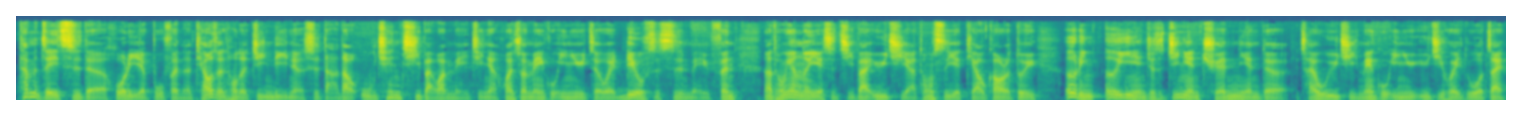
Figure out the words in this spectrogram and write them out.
他们这一次的获利的部分呢，调整后的净利呢是达到五千七百万美金啊，换算每股盈余则为六十四美分。那同样呢，也是击败预期啊，同时也调高了对于二零二一年，就是今年全年的财务预期，每股盈余预机会落在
